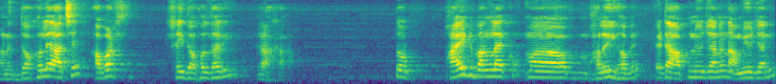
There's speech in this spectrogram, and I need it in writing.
মানে দখলে আছে, আবার সেই দখলধারী রাখা। তো ফাইট বাংলায় ভালোই হবে, এটা আপনিও জানেন, আমিও জানি,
